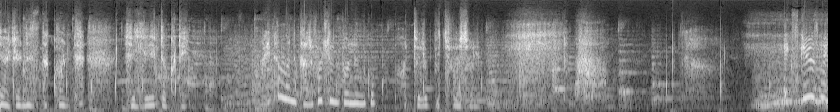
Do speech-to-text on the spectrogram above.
ఈ లేట్ ఒకటి. అయినా మనకు అలవాట్లేని పనులు ఎందుకు? పార్టీలు పిచ్చి వేషాలు. ఎక్స్క్యూజ్ మీ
